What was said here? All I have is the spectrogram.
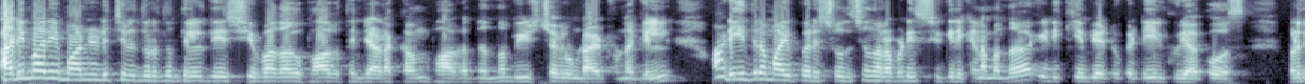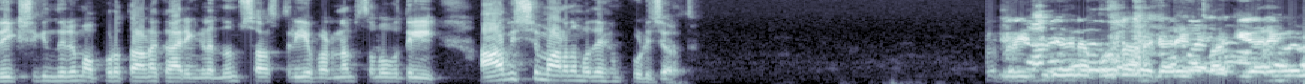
അടിമാലി മണ്ണിടിച്ചിൽ ദുരന്തത്തിൽ ദേശീയപാത വിഭാഗത്തിന്റെ അടക്കം ഭാഗത്ത് നിന്നും വീഴ്ചകൾ ഉണ്ടായിട്ടുണ്ടെങ്കിൽ അടിയന്തരമായി പരിശോധിച്ച് നടപടി സ്വീകരിക്കണമെന്ന് Idukki M P advocate Dean Kuriakose. പ്രതീക്ഷിക്കുന്നതിനും അപ്പുറത്താണ് കാര്യങ്ങളെന്നും ശാസ്ത്രീയ പഠനം സംഭവത്തിൽ ആവശ്യമാണെന്നും അദ്ദേഹം കൂട്ടിച്ചേർത്തു. പ്രതീക്ഷിക്കുന്നതിനപ്പുറത്താണ് കാര്യങ്ങൾ ബാക്കി കാര്യങ്ങളിൽ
